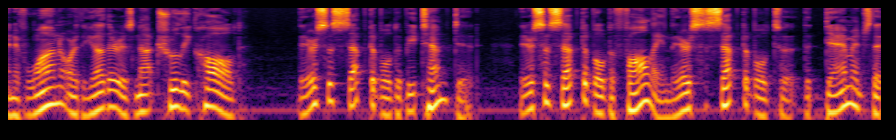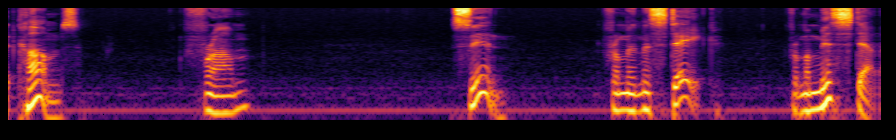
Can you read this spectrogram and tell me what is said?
And if one or the other is not truly called, they are susceptible to be tempted. They are susceptible to falling. They are susceptible to the damage that comes from sin, from a mistake, from a misstep,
